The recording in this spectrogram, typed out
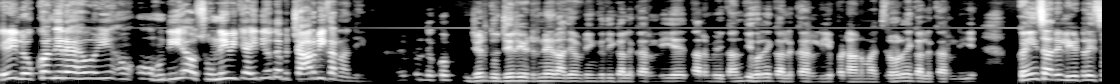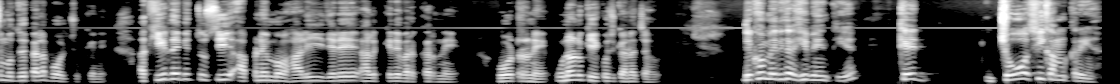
ਜਿਹੜੀ ਲੋਕਾਂ ਦੀ ਰਾਏ ਹੋਈ ਹੁੰਦੀ ਹੈ ਉਹ ਸੁਣਨੀ ਵੀ ਚਾਹੀਦੀ ਹੈ ਉਹਦਾ ਵਿਚਾਰ ਵੀ ਕਰਨਾ ਚਾਹੀਦਾ। ਬਿਲਕੁਲ ਦੇਖੋ ਜਿਹੜੇ ਦੂਜੇ ਲੀਡਰ ਨੇ ਰਾਜਾ ਵੜਿੰਗ ਦੀ ਗੱਲ ਕਰ ਲਈਏ ਧਰਮਵੀਰ ਗਾਂਧੀ ਹੋਰਾਂ ਦੀ ਗੱਲ ਕਰ ਲਈਏ ਪਠਾਨ ਮਾਜਰਾ ਹੋਰਾਂ ਦੀ ਗੱਲ ਕਰ ਲਈਏ ਕਈ ਸਾਰੇ ਲੀਡਰ ਇਸ ਮੁੱਦੇ ਤੇ ਪਹਿਲਾਂ ਬੋਲ ਚੁੱਕੇ ਨੇ। ਅਖੀਰ ਦੇ ਵਿੱਚ ਤੁਸੀਂ ਆਪਣੇ ਮੋਹਾਲੀ ਜਿਹੜੇ ਹਲਕੇ ਦੇ ਵਰਕਰ ਨੇ ਵੋਟਰ ਨੇ ਉਹਨਾਂ ਨੂੰ ਕੀ ਕੁਝ ਕਹਿਣਾ ਚਾਹੋ? ਦੇਖੋ ਮੇਰੀ ਤਾਂ ਇਹੀ ਬੇਨਤੀ ਹੈ ਕਿ ਜੋ ਅਸੀਂ ਕੰਮ ਕਰੇ ਹਾਂ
